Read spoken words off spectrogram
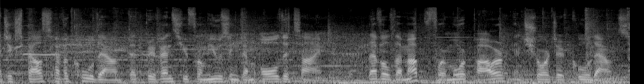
Magic spells have a cooldown that prevents you from using them all the time. Level them up for more power and shorter cooldowns.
